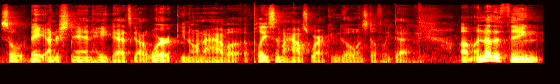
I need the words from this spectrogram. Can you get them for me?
so they understand. Hey, dad's got to work, you know, and I have a, a, place in my house where I can go and stuff like that. Um, another thing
